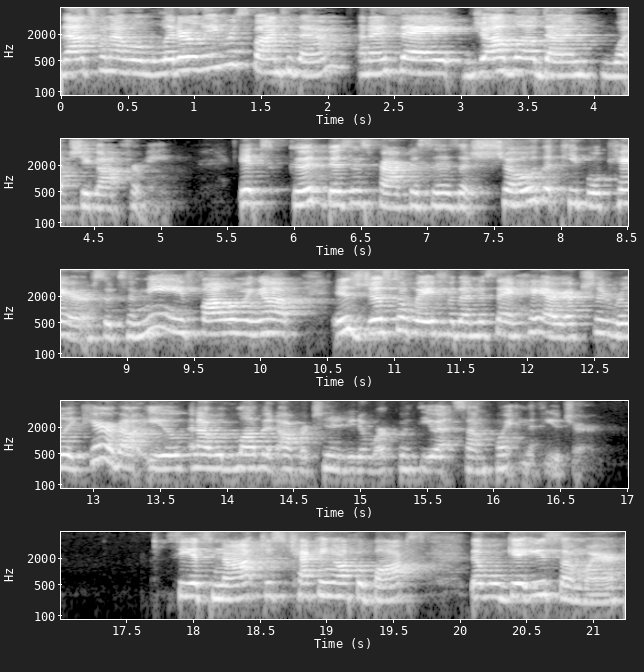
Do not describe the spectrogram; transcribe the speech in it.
that's when I will literally respond to them and I say, Job well done. What you got for me? It's good business practices that show that people care. So to me, following up is just a way for them to say, Hey, I actually really care about you and I would love an opportunity to work with you at some point in the future. See, it's not just checking off a box that will get you somewhere,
